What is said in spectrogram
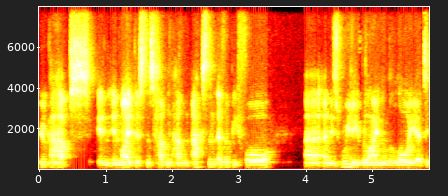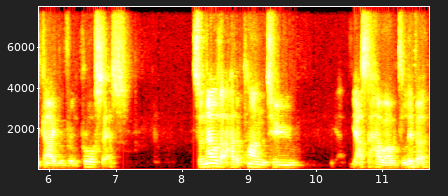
who perhaps in, in my business hadn't had an accident ever before uh, and is really relying on the lawyer to guide them through the process. So now that I had a plan to as to how I would deliver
